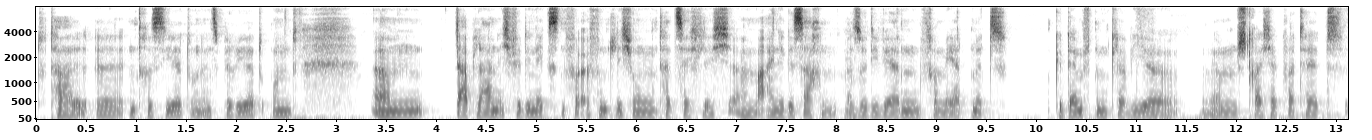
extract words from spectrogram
total äh, interessiert und inspiriert und ähm, da plane ich für die nächsten Veröffentlichungen tatsächlich ähm, einige Sachen. Also die werden vermehrt mit gedämpftem Klavier, ähm, Streicherquartett,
